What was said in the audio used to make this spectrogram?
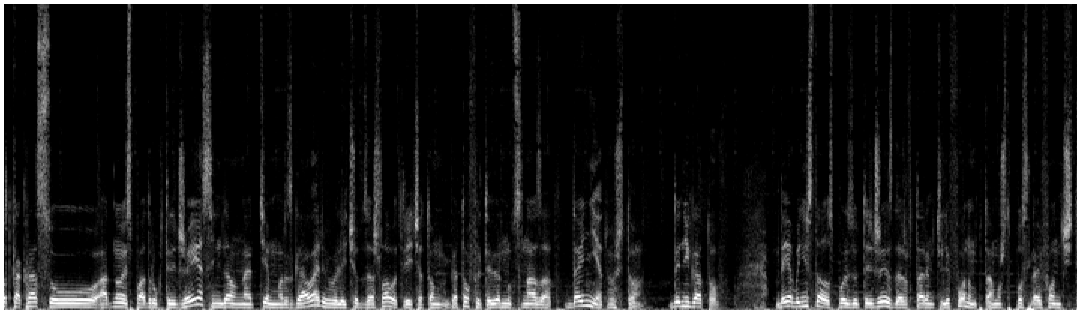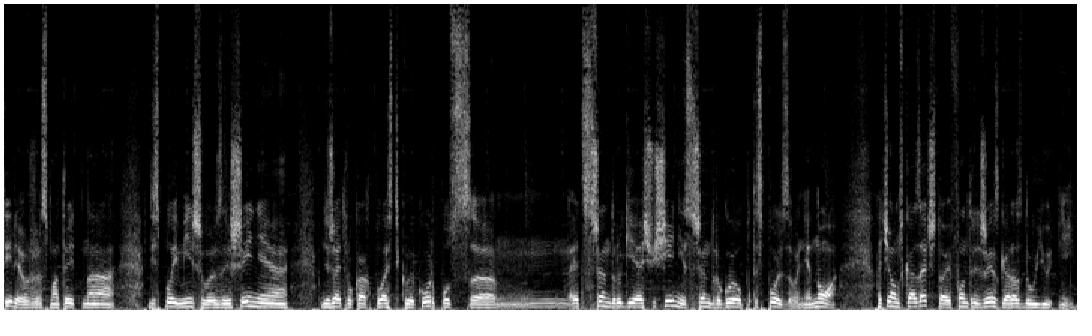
Вот как раз у одной из подруг 3GS, недавно на эту тему мы разговаривали, и что-то зашла вот речь о том, готов ли ты вернуться назад. Да нет, вы что? Да не готов. Да я бы не стал использовать 3GS даже вторым телефоном, потому что после iPhone 4 уже смотреть на дисплей меньшего разрешения, держать в руках пластиковый корпус, э, это совершенно другие ощущения, совершенно другой опыт использования. Но хочу вам сказать, что iPhone 3GS гораздо уютней,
